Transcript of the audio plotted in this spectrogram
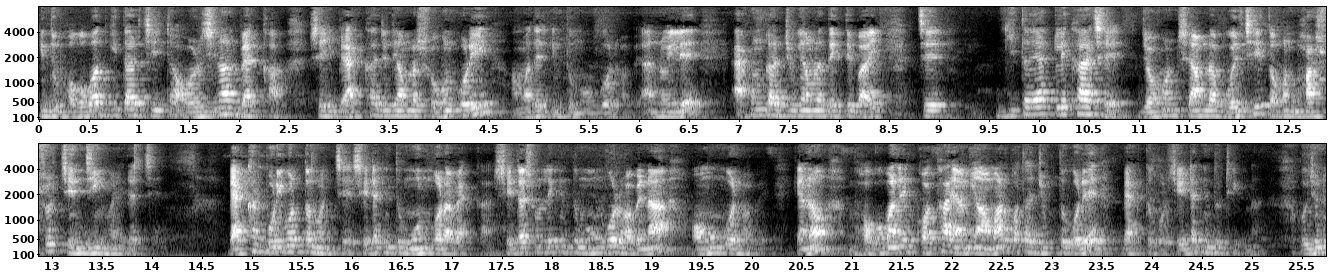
কিন্তু ভগবত গীতার যেটা অরিজিনাল ব্যাখ্যা, সেই ব্যাখ্যা যদি আমরা শ্রবণ করি, আমাদের কিন্তু মঙ্গল হবে। আর নইলে এখনকার যুগে আমরা দেখতে পাই যে গীতায় এক লেখা আছে, যখন সে আমরা বলছি, তখন ভাষ্য চেঞ্জিং হয়ে যাচ্ছে। ব্যাখ্যার পরিবর্তন হচ্ছে, সেটা কিন্তু মন গড়া ব্যাখ্যা। সেটা শুনলে কিন্তু মঙ্গল হবে না, অমঙ্গল হবে। কেন? ভগবানের কথায় আমি আমার কথা যুক্ত করে ব্যক্ত করছি, এটা কিন্তু ঠিক না। ওই জন্য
